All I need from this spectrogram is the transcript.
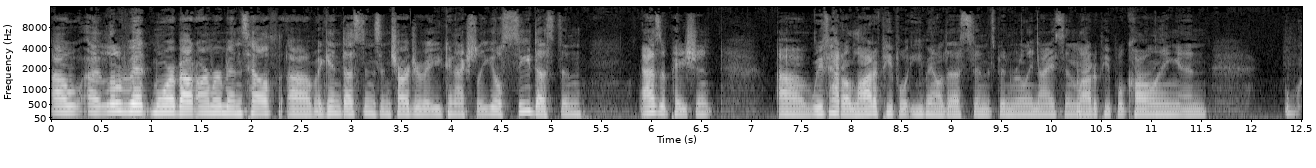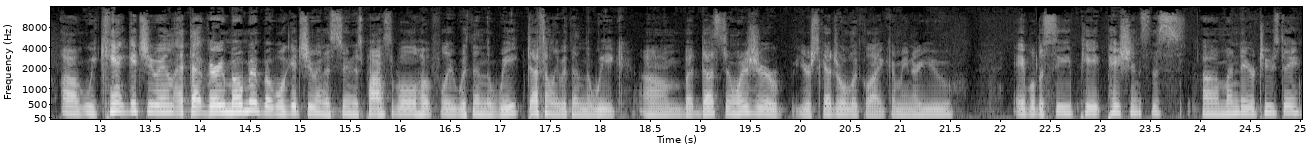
Uh, a little bit more about Armor Men's Health. Um, again, Dustin's in charge of it. You can actually you'll see Dustin as a patient. Uh, we've had a lot of people email Dustin. It's been really nice, and a lot of people calling. And uh, we can't get you in at that very moment, but we'll get you in as soon as possible. Hopefully within the week. Definitely within the week. Um, but Dustin, what does your your schedule look like? I mean, are you able to see pa- patients this uh, Monday or Tuesday?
